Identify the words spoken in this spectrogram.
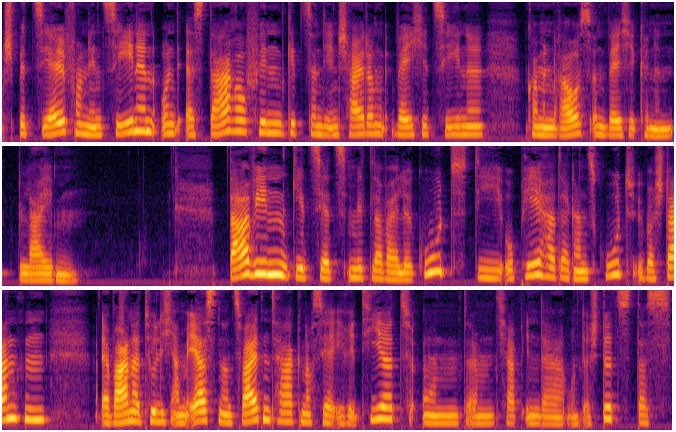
speziell von den Zähnen und erst daraufhin gibt es dann die Entscheidung, welche Zähne kommen raus und welche können bleiben. Darwin geht's jetzt mittlerweile gut. Die OP hat er ganz gut überstanden. Er war natürlich am ersten und zweiten Tag noch sehr irritiert und ähm, ich habe ihn da unterstützt, dass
